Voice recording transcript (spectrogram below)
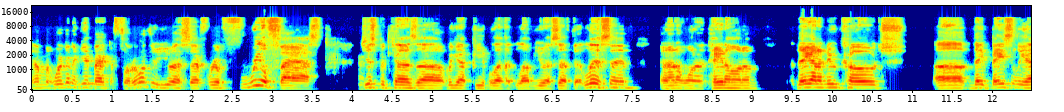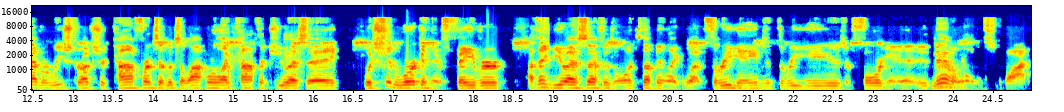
Um, we're gonna get back to Florida. We went through USF real real fast, just because uh we got people that love USF that listen, and I don't want to hate on them. They got a new coach. Uh, they basically have a restructured conference that looks a lot more like Conference USA which should work in their favor. I think USF has won something like what three games in three years or four games. They haven't won a spot.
